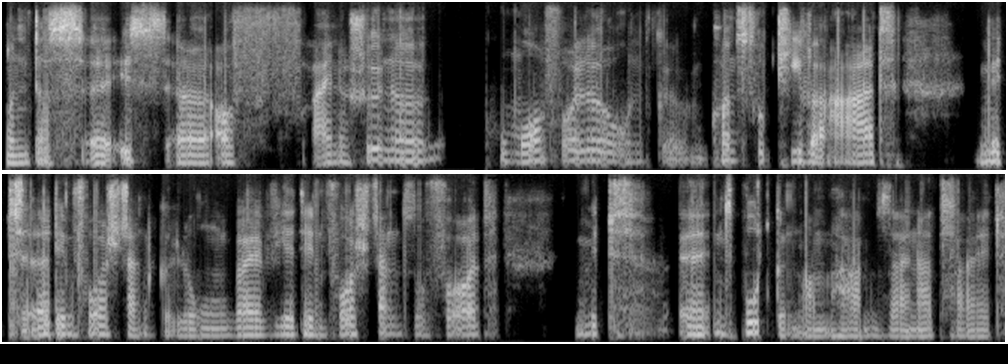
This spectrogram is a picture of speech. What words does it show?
Und das äh, ist äh, auf eine schöne, humorvolle und äh, konstruktive Art mit äh, dem Vorstand gelungen, weil wir den Vorstand sofort mit äh, ins Boot genommen haben seinerzeit.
